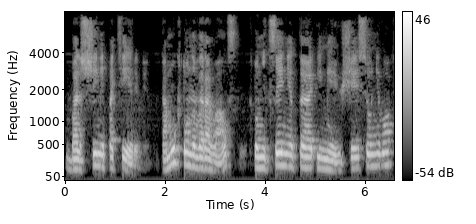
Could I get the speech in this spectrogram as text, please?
большими потерями. Тому, кто наворовал, кто не ценит э, имеющееся у него,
